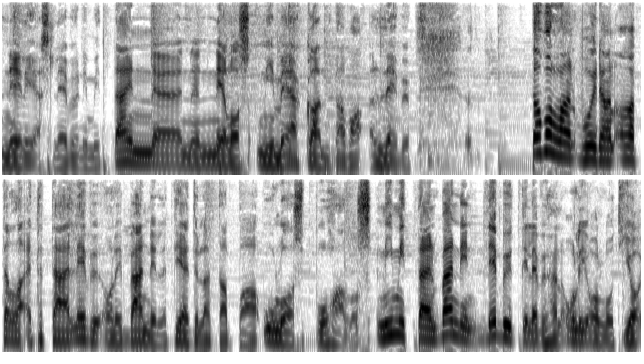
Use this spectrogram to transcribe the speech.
neljäs levy, nimittäin äh, nelos nimeä kantava levy. Tavallaan voidaan ajatella, että tämä levy oli bändille tietyllä tapaa ulospuhallus. Nimittäin bändin debyyttilevyhän oli ollut jo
